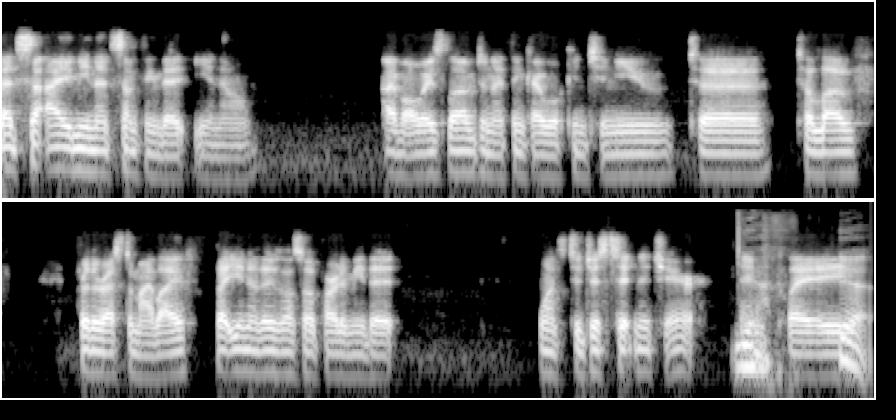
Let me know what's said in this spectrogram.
that's i mean that's something that you know i've always loved and i think i will continue to to love for the rest of my life but you know there's also a part of me that wants to just sit in a chair and Yeah. play Yeah.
